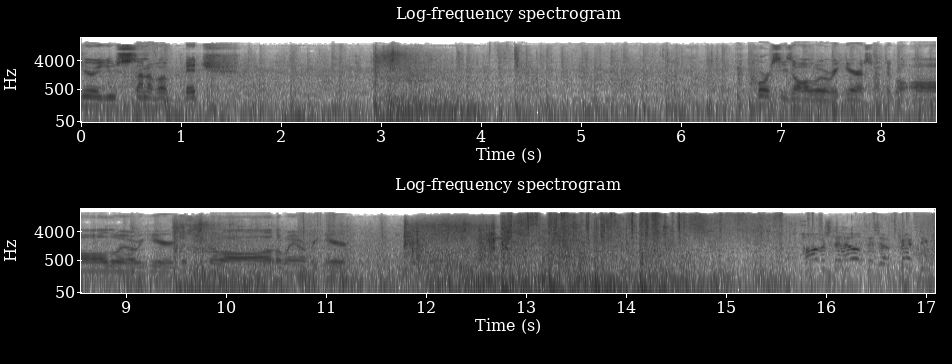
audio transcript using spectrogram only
here, you son of a bitch. Of course he's all the way over here, so I have to go all the way over here just to go all the way over here. Harvester health is at 50%.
